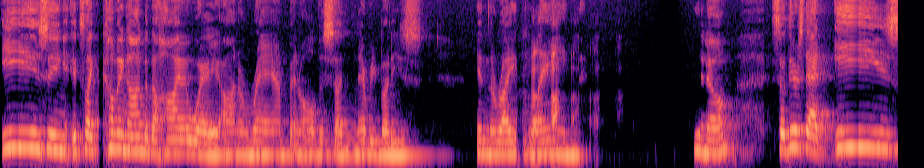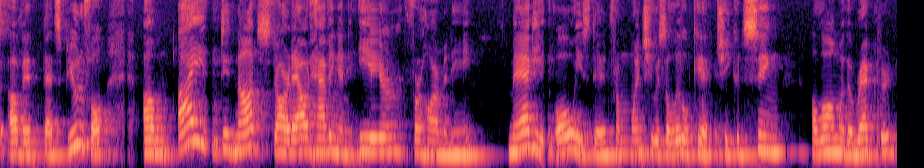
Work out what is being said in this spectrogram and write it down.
easing. It's like coming onto the highway on a ramp, and all of a sudden everybody's in the right lane. you know? So there's that ease of it that's beautiful. Um, I did not start out having an ear for harmony. Maggie always did from when she was a little kid. She could sing along with a record,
